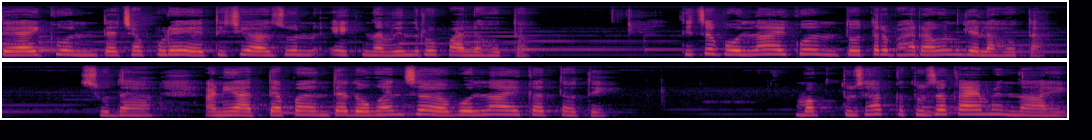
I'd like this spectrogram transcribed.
ते ऐकून त्याच्यापुढे तिची अजून एक नवीन रूप आलं होतं. तिचं बोलणं ऐकून तो तर भारावून गेला होता. सुधा आणि आत्या पण त्या दोघांचं बोलणं ऐकत होते. मग तुझा तुझं काय म्हणणं आहे?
